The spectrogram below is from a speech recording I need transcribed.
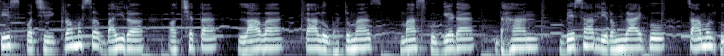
त्यसपछि क्रमशः बाहिर अक्षता लावा कालो भटुमास मासको गेडा धान बेसारले रङ्गाएको चामलको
